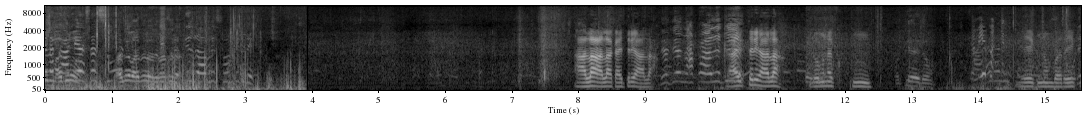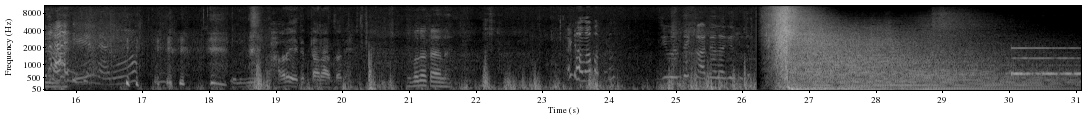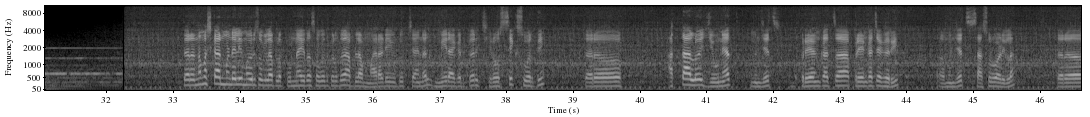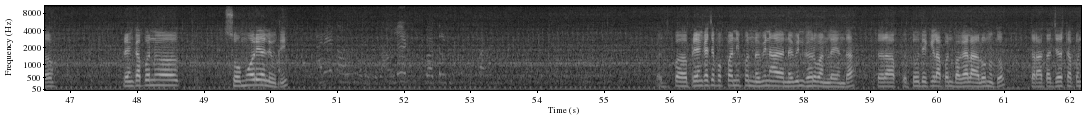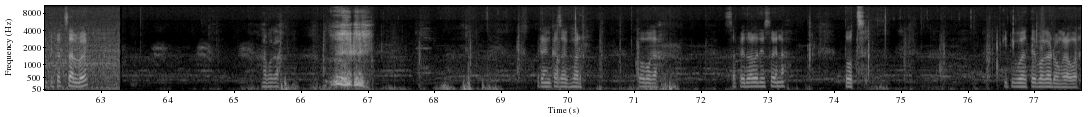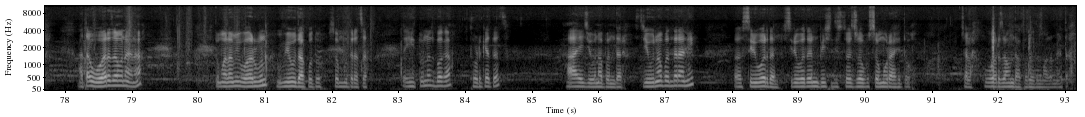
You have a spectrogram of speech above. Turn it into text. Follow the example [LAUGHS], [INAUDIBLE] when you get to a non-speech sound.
त्याला काटे असं सोड. बाजूला बाजूला बाजूला ते जांभळे सोड तिकडे. आला आला काहीतरी आला. काहीतरी आला. डोंगना हम्म. एक नंबर एक नंबर. अरे येते तारा आता हे बघा काय आलं. जिवंत एक काटा लागेल तुझ्या. तर नमस्कार मंडळी मयूर चोगले आपलं पुन्हा एकदा स्वागत करतो आहे आपल्या मराठी यूट्यूब चॅनल मी रायगडकर झिरो सिक्सवरती तर आत्ता आलो आहे जीवनात म्हणजेच प्रियंकाचा प्रियंकाच्या घरी म्हणजेच सासूरवाडीला. तर प्रियंका पण सोमवारी आली होती. प प्रियंकाच्या पप्पांनी पण नवीन नवीन घर बांधलं आहे यंदा. तर आप तो देखील आपण बघायला आलो नव्हतो. तर आता जस्ट आपण तिथंच चाललो आहे हा बघा. प्रियंकाचं घर. तो बघा. सफेदवाला दिसतोय ना? तोच. किती वर ते बघा डोंगरावर. आता वर जाऊन आहे ना? तुम्हाला मी वरून व्ह्यू दाखवतो समुद्राचा. तर इथूनच बघा थोडक्यातच. हा आहे जीवना बंदर. जीवना बंदर आणि श्रीवर्धन. श्रीवर्धन बीच दिसतो जो समोर आहे तो. चला वर जाऊन दाखवतो तुम्हाला मी आता.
